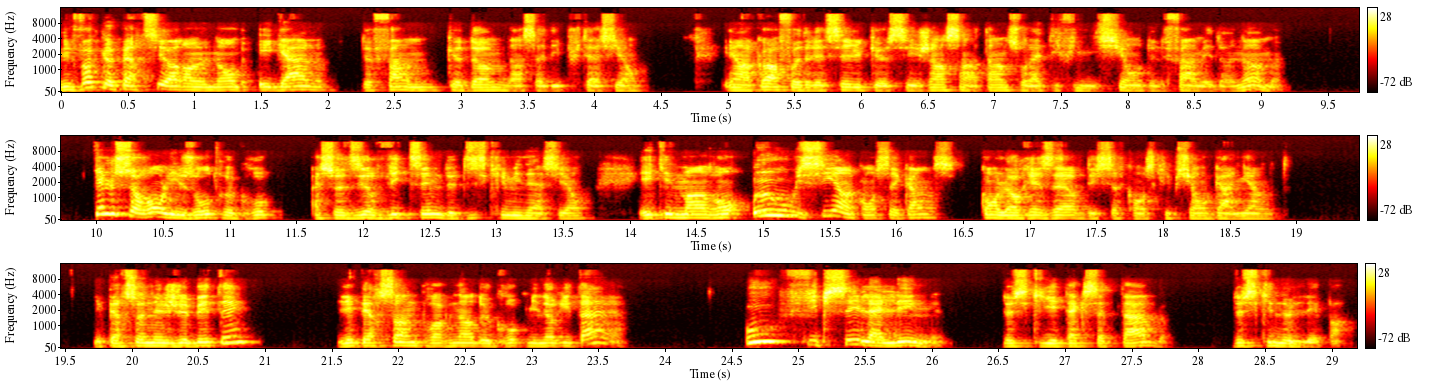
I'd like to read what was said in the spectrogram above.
Une fois que le parti aura un nombre égal de femmes que d'hommes dans sa députation, et encore faudrait-il que ces gens s'entendent sur la définition d'une femme et d'un homme, quels seront les autres groupes à se dire victimes de discrimination et qui demanderont eux aussi en conséquence qu'on leur réserve des circonscriptions gagnantes? Les personnes LGBT? Les personnes provenant de groupes minoritaires? Ou fixer la ligne de ce qui est acceptable, de ce qui ne l'est pas?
